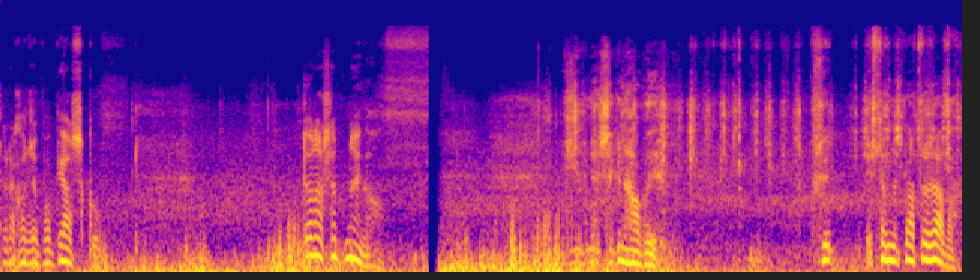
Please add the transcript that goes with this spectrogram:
Teraz chodzę po piasku. Do następnego sygnały. Przy... Jestem na placu zabaw.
